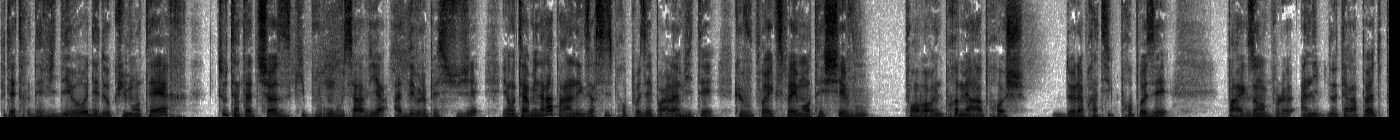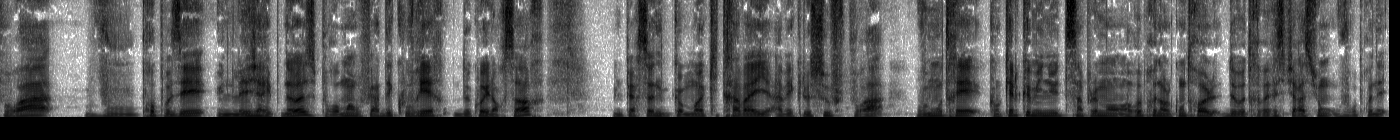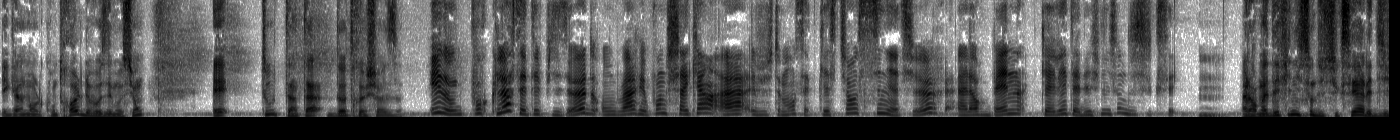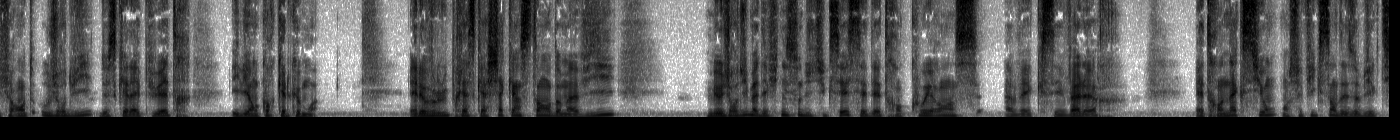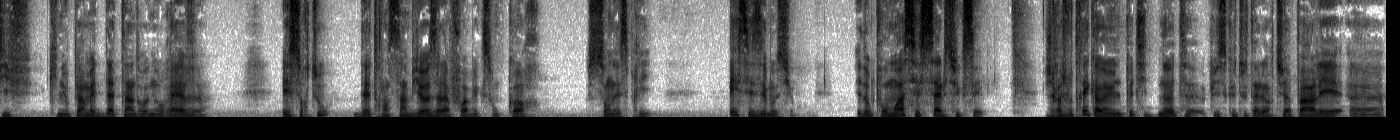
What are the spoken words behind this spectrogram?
peut-être des vidéos, des documentaires, tout un tas de choses qui pourront vous servir à développer ce sujet. Et on terminera par un exercice proposé par l'invité que vous pourrez expérimenter chez vous pour avoir une première approche de la pratique proposée. Par exemple, un hypnothérapeute pourra vous proposer une légère hypnose pour au moins vous faire découvrir de quoi il en ressort. Une personne comme moi qui travaille avec le souffle pourra vous montrer qu'en quelques minutes, simplement en reprenant le contrôle de votre respiration, vous reprenez également le contrôle de vos émotions et tout un tas d'autres choses. Et donc, pour clore cet épisode, on va répondre chacun à justement cette question signature. Alors, Ben, quelle est ta définition du succès? Hmm. Alors, ma définition du succès, elle est différente aujourd'hui de ce qu'elle a pu être il y a encore quelques mois. Elle évolue presque à chaque instant dans ma vie, mais aujourd'hui ma définition du succès, c'est d'être en cohérence avec ses valeurs, être en action en se fixant des objectifs qui nous permettent d'atteindre nos rêves, et surtout d'être en symbiose à la fois avec son corps, son esprit et ses émotions. Et donc pour moi, c'est ça le succès. Je rajouterai quand même une petite note, puisque tout à l'heure tu as parlé euh,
